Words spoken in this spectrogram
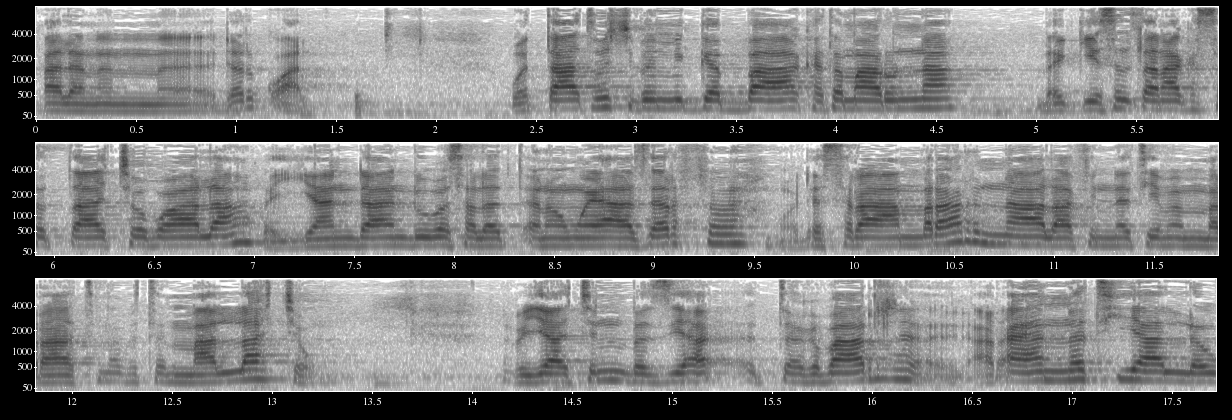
ቀለምም ደርቋል። ወጣቶች በሚገባ ከተማሩና በቂ ስልጠና ከሰጣቸው በኋላ በእያንዳንዱ በሰለጠነው ሙያ ዘርፍ ወደ ስራ አመራር እና ኃላፊነት የመመራት መብትም አላቸው። ነቢያችን በዚያ ተግባር አርአያነት ያለው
